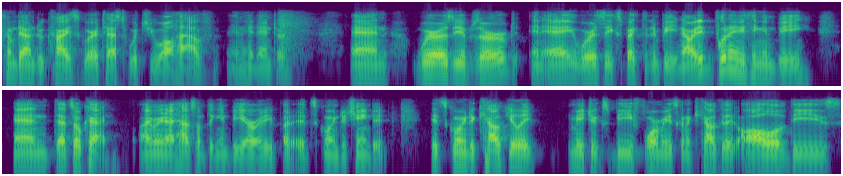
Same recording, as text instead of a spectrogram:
come down to chi-square test, which you all have, and hit enter. And where is the observed in A? Where is the expected in B? Now, I didn't put anything in B, and that's okay. I mean, I have something in B already, but it's going to change it. It's going to calculate matrix B for me. It's going to calculate all of these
